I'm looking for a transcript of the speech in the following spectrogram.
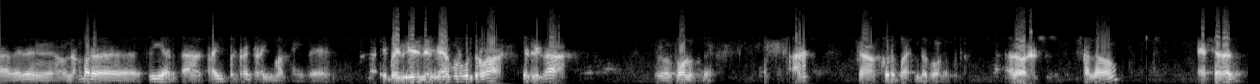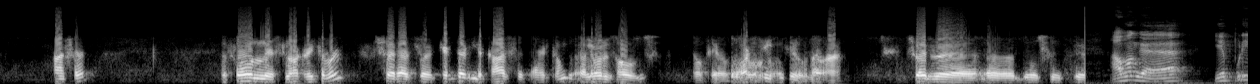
அதாவது நம்பர் ஃப்ரீயாக இருக்கா? ட்ரை பண்ணுறேன் கிடைக்க மாட்டேங்குது. இப்போ இந்த ஃபோன் கொடுத்துருவா சரிங்களா? இவன் ஃபோனுக்கு ஆ? ஆ கொடுப்பேன் இந்த ஃபோனுக்கு அது வரேன் சார். ஹலோ ஏ சரத் ஆ sir. The phone is not reachable? Sir I've kept that in the car, sir. I come to Alvar's house. okay okay. What is the issue Sir, uh, uh, those, uh, அவங்க எப்படி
